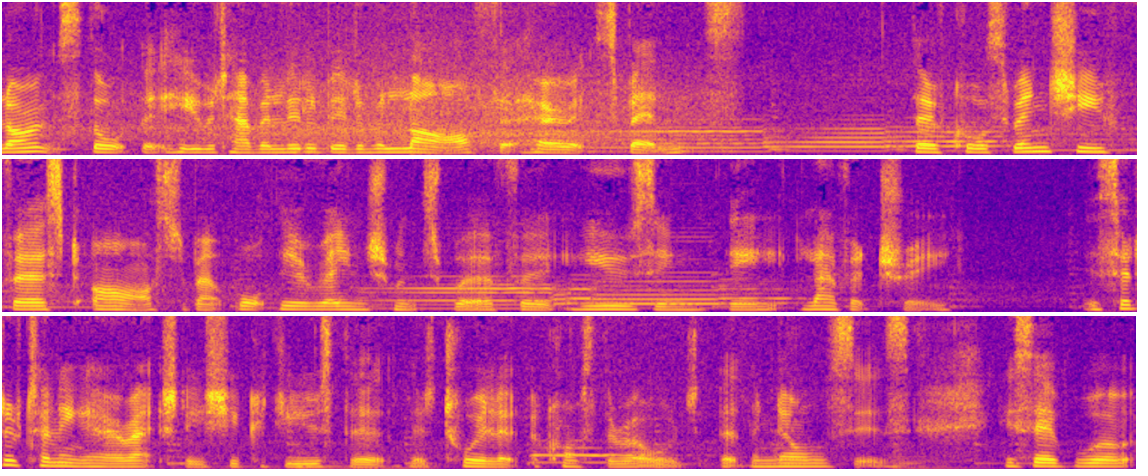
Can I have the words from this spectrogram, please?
Lawrence thought that he would have a little bit of a laugh at her expense. So, of course, when she first asked about what the arrangements were for using the lavatory, instead of telling her actually she could use the, the toilet across the road at the Knowleses, he said, Well,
